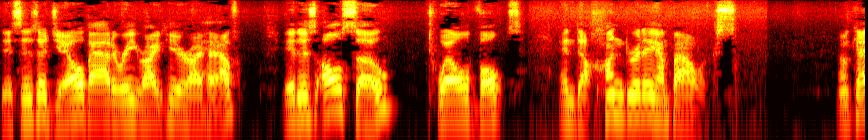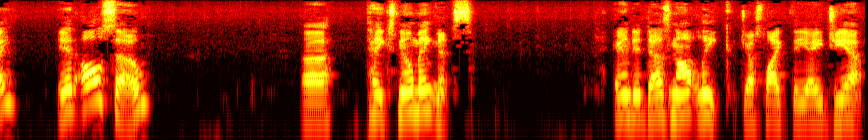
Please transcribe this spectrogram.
This is a gel battery right here I have. It is also 12 volts and 100 amp hours. Okay? It also uh, takes no maintenance. And it does not leak, just like the AGM.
